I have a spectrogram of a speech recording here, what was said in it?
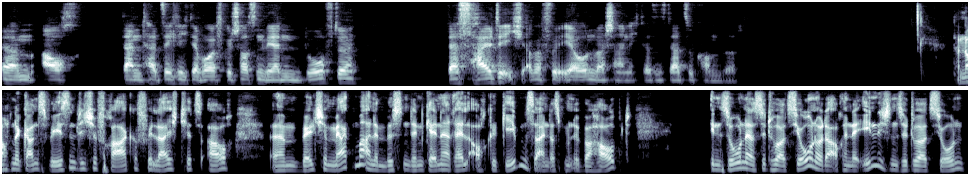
ähm, auch dann tatsächlich der Wolf geschossen werden durfte. Das halte ich aber für eher unwahrscheinlich, dass es dazu kommen wird. Dann noch eine ganz wesentliche Frage vielleicht jetzt auch. Ähm, welche Merkmale müssen denn generell auch gegeben sein, dass man überhaupt in so einer Situation oder auch in einer ähnlichen Situation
